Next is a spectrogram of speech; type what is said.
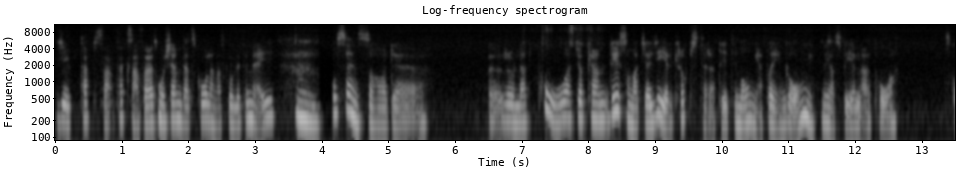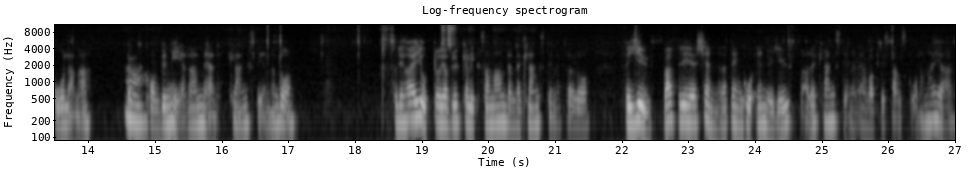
djupt tacksa- tacksam för att hon kände att skålarna skulle till mig. Mm. Och sen så har det eh, rullat på att jag kan, det är som att jag ger kroppsterapi till många på en gång när jag spelar på skålarna och Ja. kombinerar med klangstenen då. Så det har jag gjort och jag brukar liksom använda klangstenen för att fördjupa, för jag känner att den går ännu djupare, klangstenen, än vad kristallskålarna gör.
